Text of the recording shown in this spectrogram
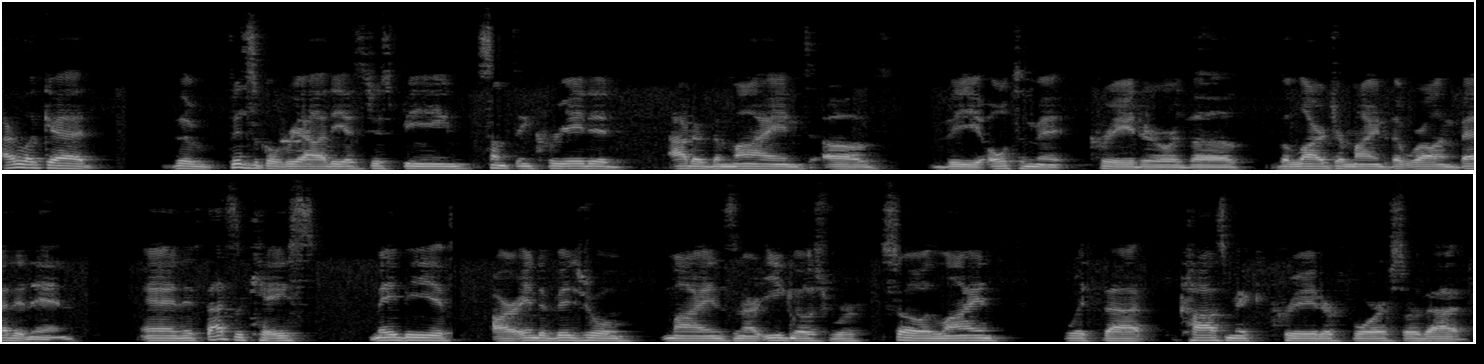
I look at the physical reality as just being something created out of the mind of the ultimate creator or the the larger mind that we're all embedded in. And if that's the case, maybe if our individual minds and our egos were so aligned with that cosmic creator force or that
